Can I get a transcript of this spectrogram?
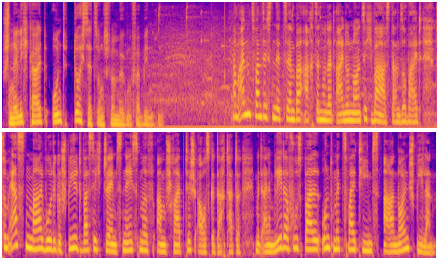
Schnelligkeit und Durchsetzungsvermögen verbinden. Am 21. Dezember 1891 war es dann soweit. Zum ersten Mal wurde gespielt, was sich James Naismith am Schreibtisch ausgedacht hatte. Mit einem Lederfußball und mit zwei Teams A9 Spielern.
